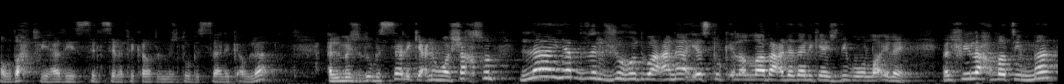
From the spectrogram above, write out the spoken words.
أوضحت في هذه السلسلة فكرة المجذوب السالك أو لا. المجذوب السالك يعني هو شخص لا يبذل جهد وعناء يسلك إلى الله بعد ذلك يجذبه الله إليه بل في لحظة ما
